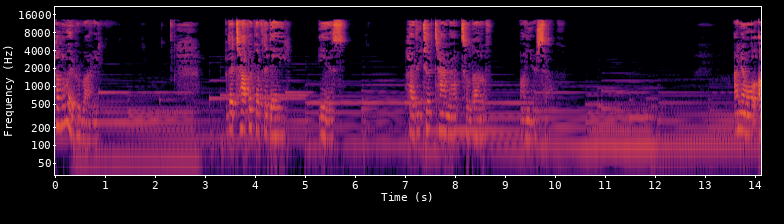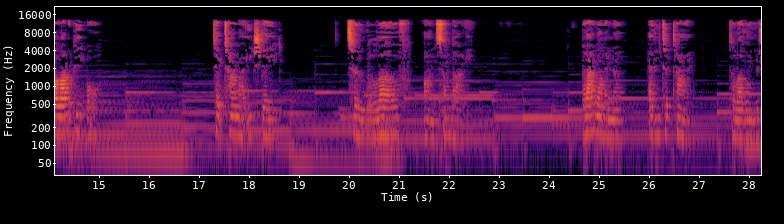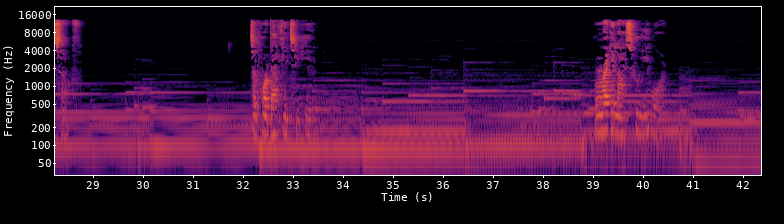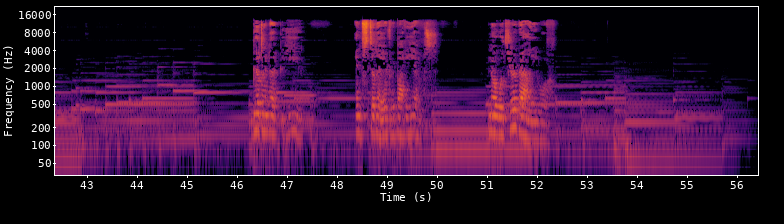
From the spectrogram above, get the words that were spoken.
Hello, everybody. The topic of the day is Have you took time out to love on yourself? I know a lot of people take time out each day to love on somebody. But I want to know, have you took time to love on yourself? To pour back into you? Recognize who you are. Building up you instead of everybody else. Know what your value are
